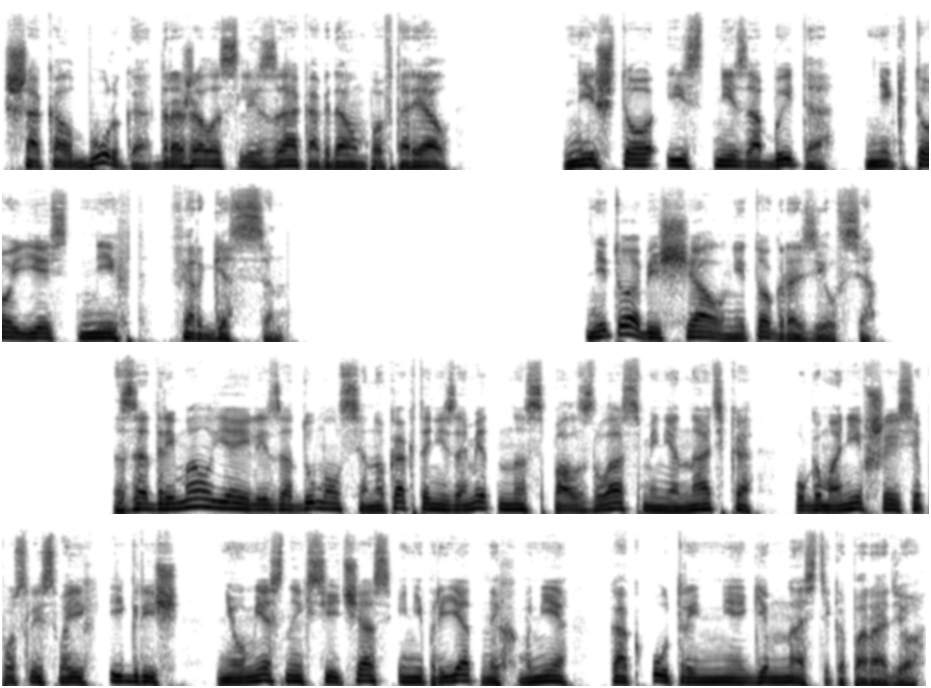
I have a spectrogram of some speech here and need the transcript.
Шакалбурга дрожала слеза, когда он повторял «Ничто ист не забыто, никто есть нихт фергессен». Не то обещал, не то грозился. Задремал я или задумался, но как-то незаметно сползла с меня Надька, угомонившаяся после своих игрищ, неуместных сейчас и неприятных мне, как утренняя гимнастика по радио.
